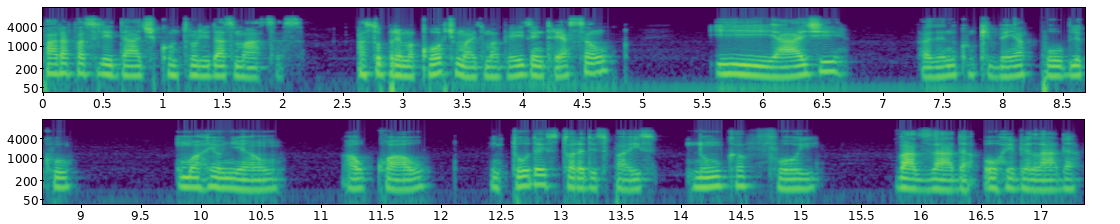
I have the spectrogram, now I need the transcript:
para facilidade e controle das massas. A Suprema Corte, mais uma vez, entra em ação e age fazendo com que venha a público uma reunião ao qual, em toda a história desse país, nunca foi vazada ou revelada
